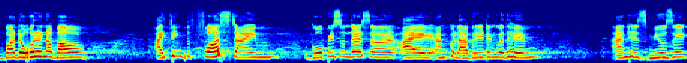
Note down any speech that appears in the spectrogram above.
But over and above, I think the first time Gopi Sundar sir, I am collaborating with him, and his music,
